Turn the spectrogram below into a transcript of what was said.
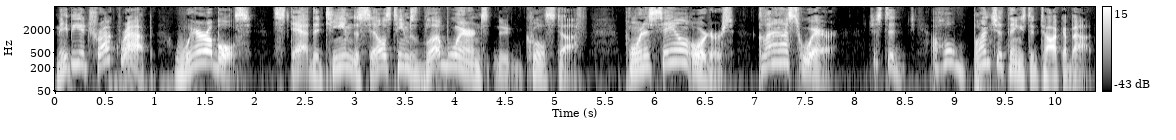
Maybe a truck wrap. Wearables. Stat, the team, the sales teams love wearing cool stuff. Point of sale orders, glassware, just a, a whole bunch of things to talk about.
